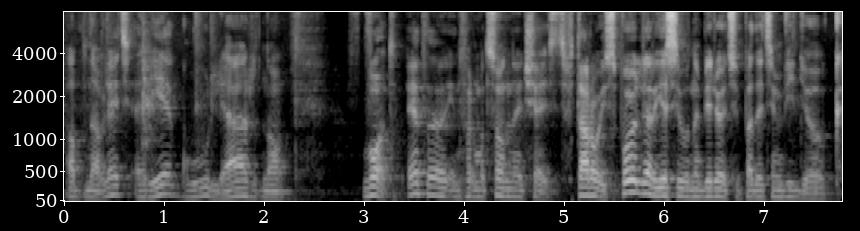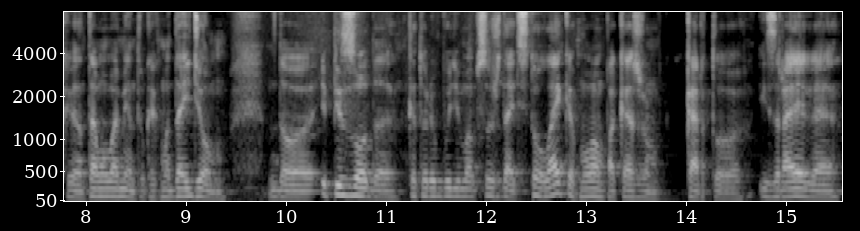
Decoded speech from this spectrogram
обновлять регулярно. Вот, это информационная часть. Второй спойлер, если вы наберете под этим видео к тому моменту, как мы дойдем до эпизода, который будем обсуждать, 100 лайков, мы вам покажем карту Израиля,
